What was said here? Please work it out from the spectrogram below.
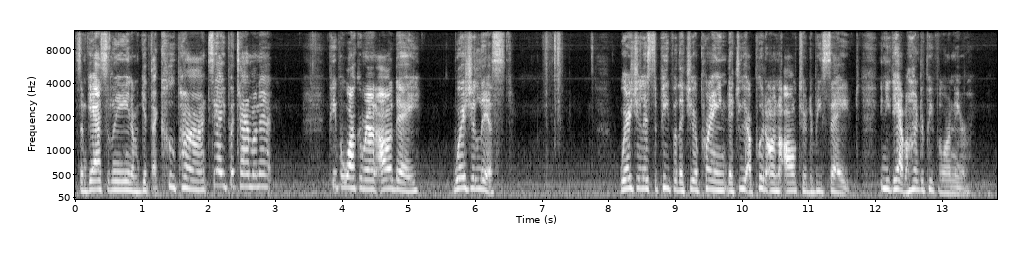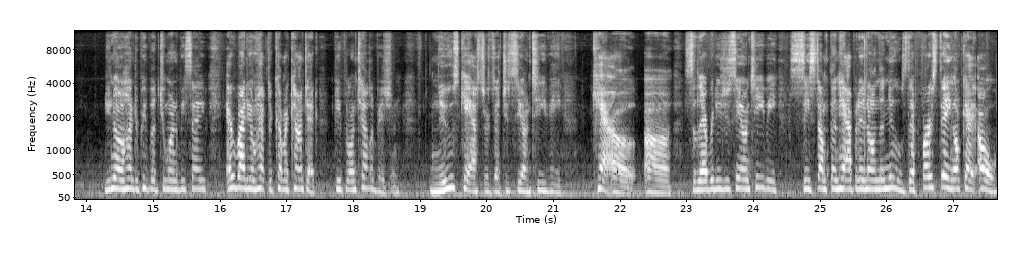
some gasoline, I'm gonna get the coupon. See how you put time on that? People walk around all day. Where's your list? Where's your list of people that you're praying, that you are put on the altar to be saved? You need to have 100 people on there. You know 100 people that you want to be saved? Everybody don't have to come in contact. People on television, newscasters that you see on TV, uh, uh, celebrities you see on TV, see something happening on the news. The first thing, okay, oh,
